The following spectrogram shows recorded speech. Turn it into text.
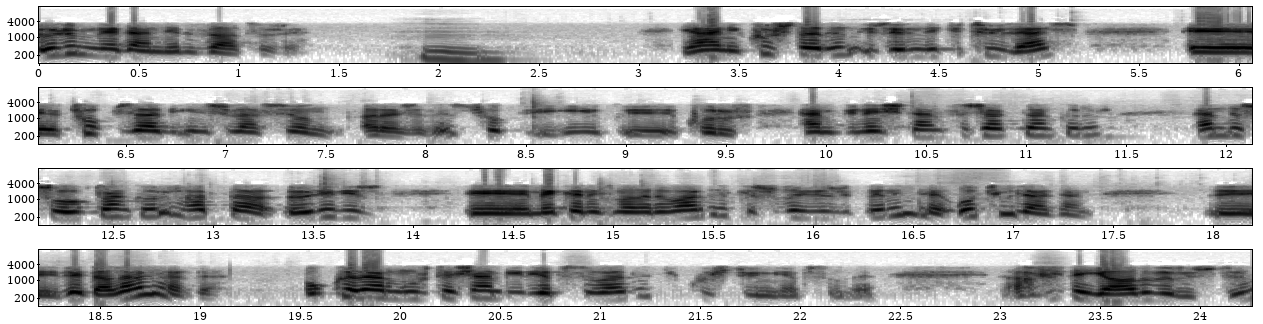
Ölüm nedenleri zatürre. Hmm. Yani kuşların üzerindeki tüyler e, çok güzel bir insülasyon aracıdır. Çok iyi e, korur. Hem güneşten sıcaktan korur hem de soğuktan korur. Hatta öyle bir e, mekanizmaları vardır ki suda yüzdüklerinde o tüylerden e, ve dalarlarda o kadar muhteşem bir yapısı vardır ki kuş tüyünün yapısında. Hafif de yağlıdır üstü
